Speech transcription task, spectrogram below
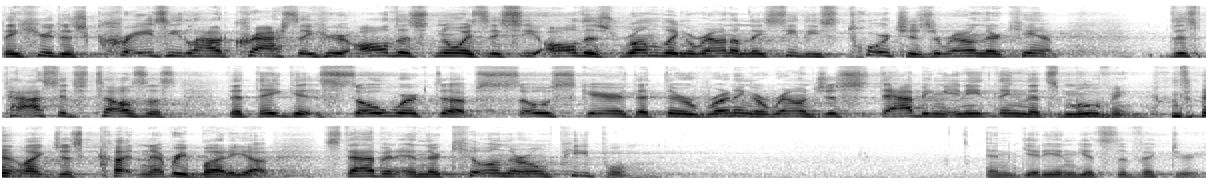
They hear this crazy loud crash. They hear all this noise. They see all this rumbling around them. They see these torches around their camp. This passage tells us that they get so worked up, so scared that they're running around just stabbing anything that's moving. they're like just cutting everybody up, stabbing, and they're killing their own people. And Gideon gets the victory.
